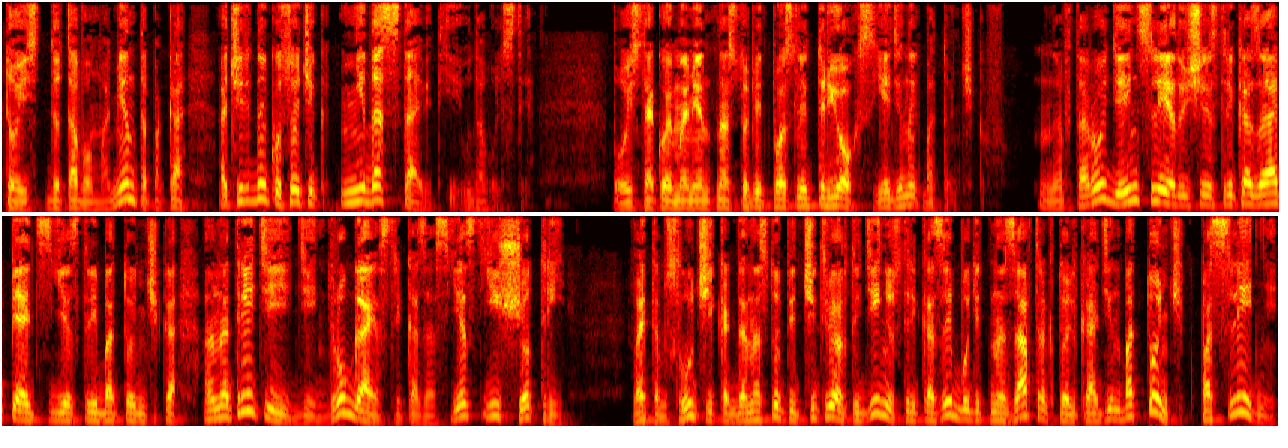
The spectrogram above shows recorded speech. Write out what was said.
То есть до того момента, пока очередной кусочек не доставит ей удовольствия. Пусть такой момент наступит после трех съеденных батончиков. На второй день следующая стрекоза опять съест три батончика, а на третий день другая стрекоза съест еще три. В этом случае, когда наступит четвертый день, у стрекозы будет на завтрак только один батончик, последний,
